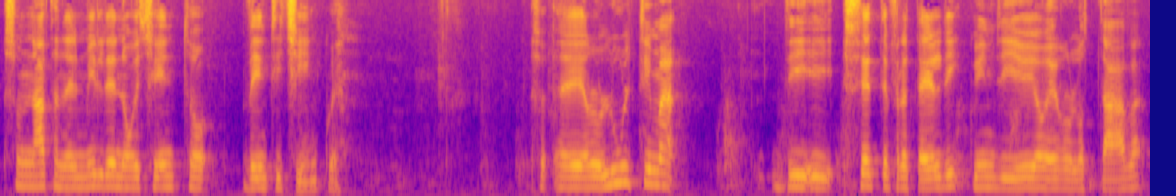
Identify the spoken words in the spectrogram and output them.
Sono nata nel 1925. Ero l'ultima di sette fratelli, quindi io ero l'ottava,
